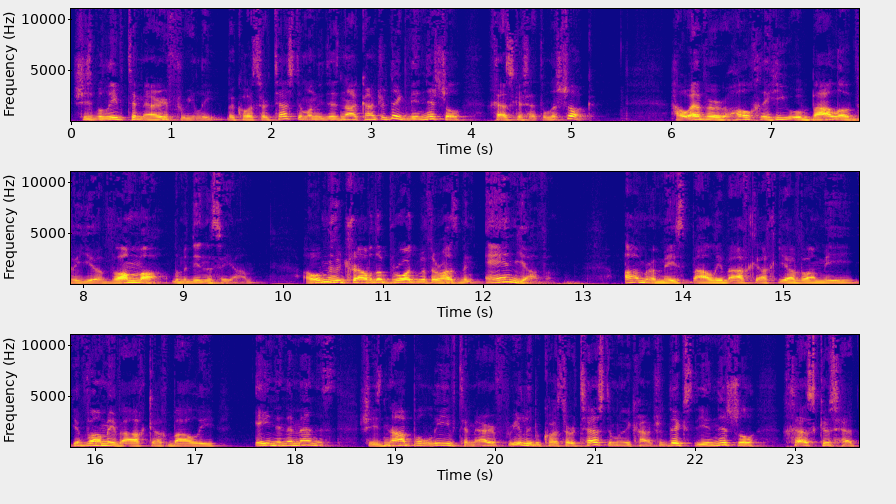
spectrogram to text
she's believed to marry freely because her testimony does not contradict the initial Cheskes et Lashuk. However, Holchehi Ubala v'Yavama l'Medina Sayam, a woman who traveled abroad with her husband and Yavam, Amra meis Bali v'achkach Yavami, Yavami v'achkach Bali, Ein in She is not believed to marry freely because her testimony contradicts the initial Cheskes het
